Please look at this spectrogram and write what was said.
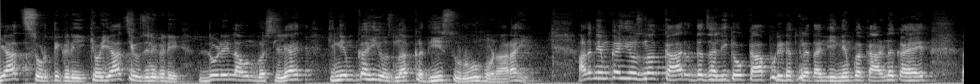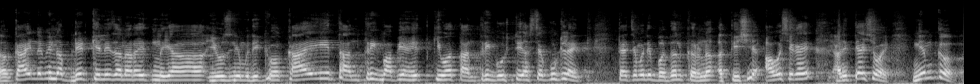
याच सोडतीकडे किंवा याच योजनेकडे डोळे लावून बसलेले आहेत की नेमका ही योजना कधी सुरू होणार आहे. आता नेमका ही योजना का रद्द झाली किंवा का पुढे ढकलण्यात आली? नेमकं कारणं काय आहेत? काय नवीन अपडेट केले जाणार आहेत या योजनेमध्ये? किंवा काय तांत्रिक बाबी आहेत किंवा तांत्रिक गोष्टी अशा कुठल्या आहेत? त्याच्यामध्ये बदल करणं अतिशय आवश्यक आहे. आणि त्याशिवाय नेमकं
